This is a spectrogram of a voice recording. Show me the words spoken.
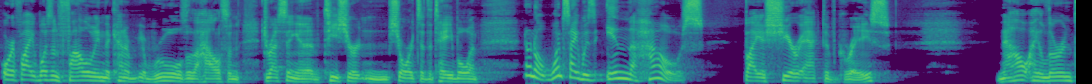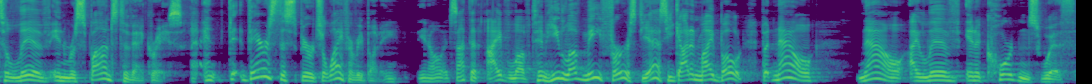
Or if I wasn't following the kind of rules of the house and dressing in a t-shirt and shorts at the table. And no, no. Once I was in the house by a sheer act of grace, now I learn to live in response to that grace. And th- there's the spiritual life, everybody. You know, it's not that I've loved him. He loved me first. Yes, he got in my boat. But now, now I live in accordance with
